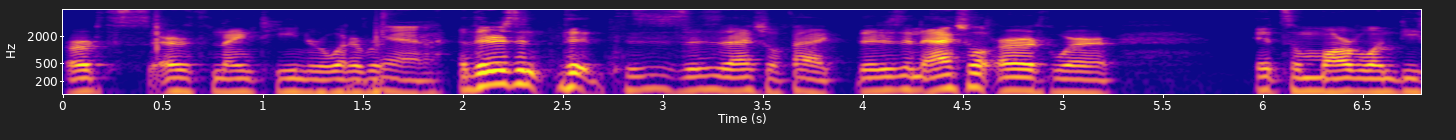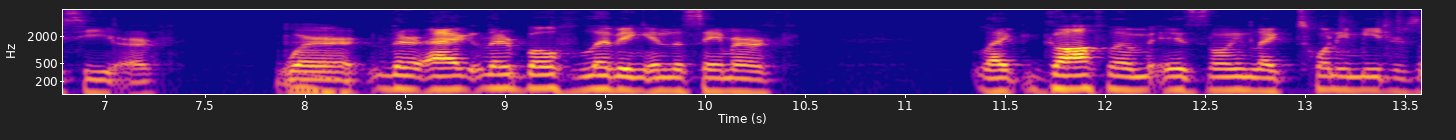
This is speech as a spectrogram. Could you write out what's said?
Earths, Earth nineteen or whatever. Yeah. there isn't. This is this is an actual fact. There is an actual Earth where it's a Marvel and DC Earth, where mm. they're they're both living in the same Earth. Like Gotham is only like twenty meters,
